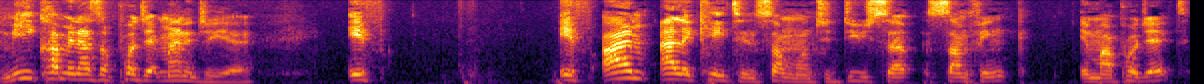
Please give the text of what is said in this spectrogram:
Me coming as a project manager, yeah. If if I'm allocating someone to do so, something in my project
